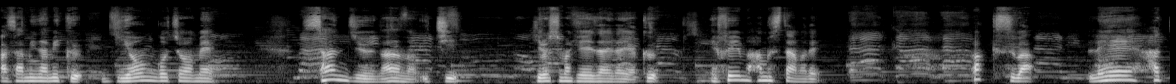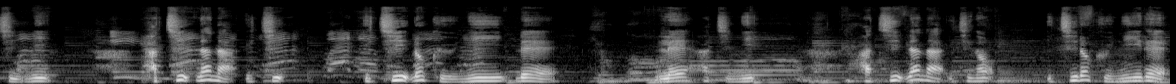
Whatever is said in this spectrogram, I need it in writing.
安佐南区祇園5丁目37-1広島経済大学 FM ハムスターまでファックスは082-871-1620 082-871-1620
